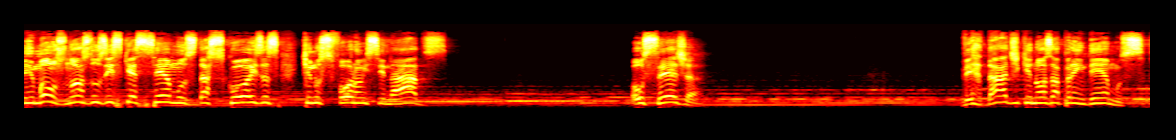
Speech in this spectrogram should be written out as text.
irmãos, nós nos esquecemos das coisas que nos foram ensinadas. Ou seja, verdade que nós aprendemos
